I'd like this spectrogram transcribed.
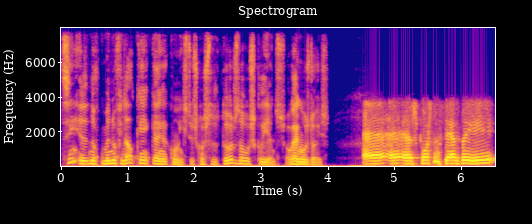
Sim, eh, mas no final quem é que ganha com isto? Os construtores ou os clientes? Ou ganham os dois? A, a, a, resposta certa é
